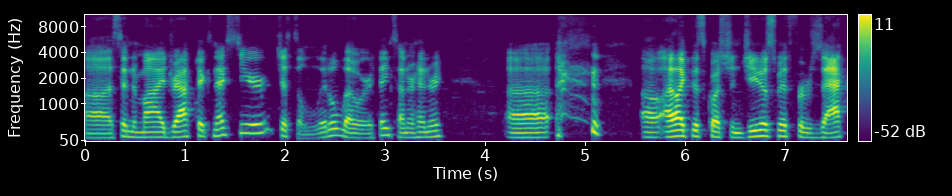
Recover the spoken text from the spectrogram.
Uh, sending my draft picks next year just a little lower. Thanks, Hunter Henry. Uh, uh, I like this question. Geno Smith for Zach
